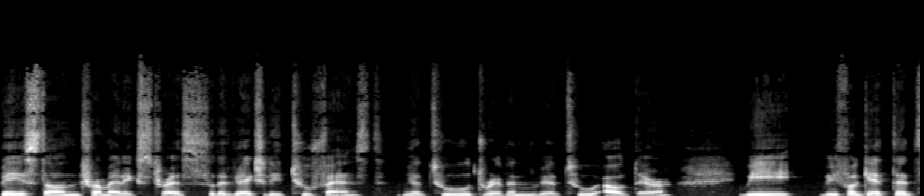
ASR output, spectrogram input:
based on traumatic stress, so that we're actually too fast, we are too driven, we are too out there. We we forget that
